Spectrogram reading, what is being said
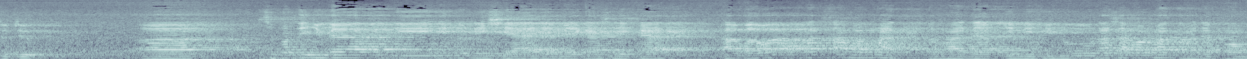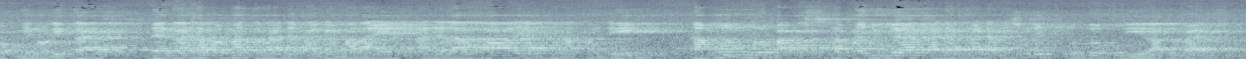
to do. Uh, seperti juga di Indonesia, di Amerika Serikat, uh, bahwa rasa hormat terhadap individu, rasa hormat terhadap kelompok minoritas, dan rasa hormat terhadap agama lain adalah hal yang sangat penting, namun merupakan sama juga kadang-kadang sulit untuk dilakukan.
